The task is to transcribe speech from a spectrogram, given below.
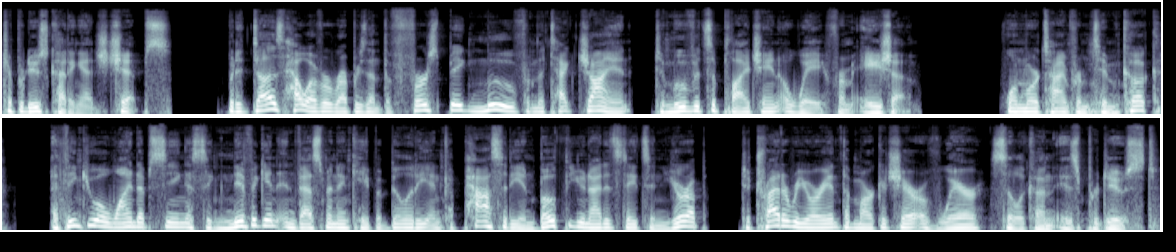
to produce cutting edge chips but it does, however, represent the first big move from the tech giant to move its supply chain away from Asia. One more time from Tim Cook. I think you will wind up seeing a significant investment in capability and capacity in both the United States and Europe to try to reorient the market share of where silicon is produced.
